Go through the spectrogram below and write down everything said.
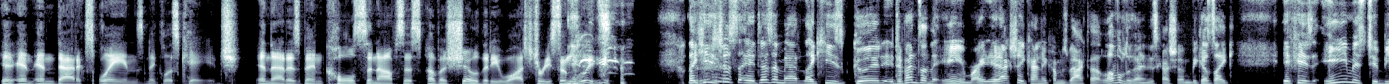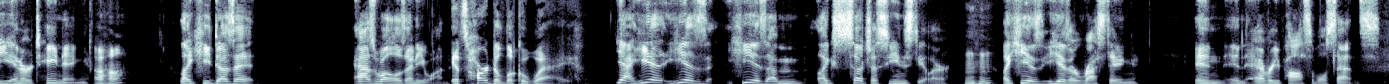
and and that explains Nicolas Cage. And that has been Cole's synopsis of a show that he watched recently like he's just it doesn't matter. Like he's good. It depends on the aim, right? It actually kind of comes back to that level design discussion because like if his aim is to be entertaining, uh-huh like he does it as well as anyone. it's hard to look away Yeah, he he is he is um like such a scene stealer. Mhm. Like he is he is arresting in in every possible sense.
